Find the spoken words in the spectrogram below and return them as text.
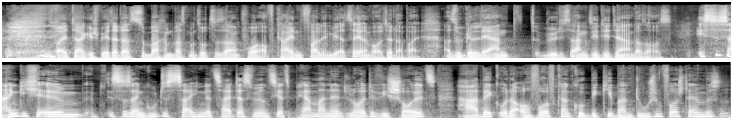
Zwei Tage später das zu machen, was man sozusagen vorher auf keinen Fall irgendwie erzählen wollte dabei. Also gelernt, würde ich sagen, sieht die anders aus. Ist es eigentlich, ähm, ist es ein gutes Zeichen der Zeit, dass wir uns jetzt permanent Leute wie Scholz Habeck oder auch Wolfgang Kubicki beim Duschen vorstellen müssen?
